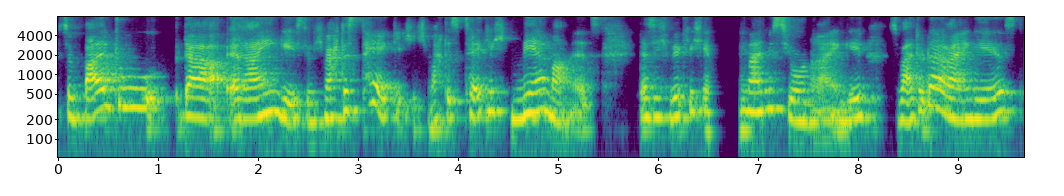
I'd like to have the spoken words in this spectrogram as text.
sobald du da reingehst, und ich mache das täglich, ich mache das täglich mehrmals, dass ich wirklich in meine Mission reingehe, sobald du da reingehst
